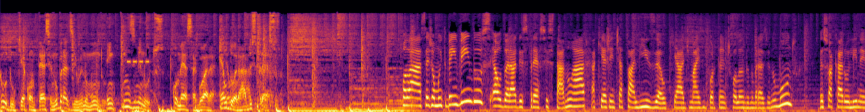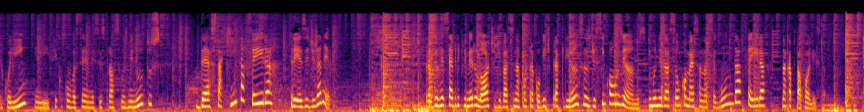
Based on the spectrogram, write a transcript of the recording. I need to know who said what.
Speaker 1: Tudo o que acontece no Brasil e no mundo em 15 minutos. Começa agora Eldorado Expresso.
Speaker 2: Olá, sejam muito bem-vindos. Eldorado Expresso está no ar. Aqui a gente atualiza o que há de mais importante rolando no Brasil e no mundo. Eu sou a Carolina Ercolim e fico com você nesses próximos minutos desta quinta-feira, 13 de janeiro. Brasil recebe primeiro lote de vacina contra a Covid para crianças de 5 a 11 anos. Imunização começa na segunda-feira na capital paulista.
